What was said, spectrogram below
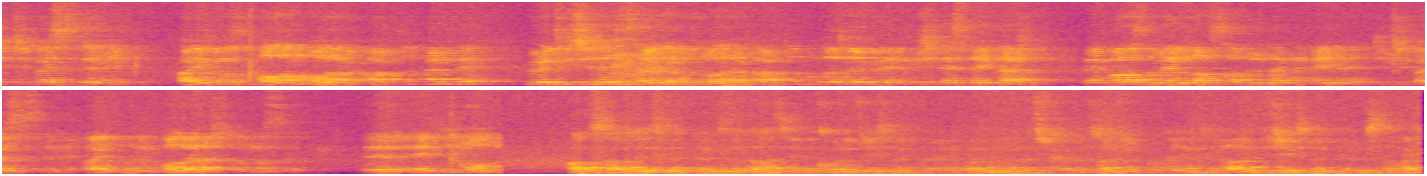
çiftçi sistemi kaydımız alan olarak arttı hem de üreticiler sayılarımız olarak arttı. Burada tabii verilmiş destekler ve bazı mevzuatsal düzenlemeyle çiftçi kayıt sistemi kaydının kolaylaştırılması e, etkin oldu. Halk sağlığı hizmetlerimizde daha ziyade koruyucu hizmetleri ön plana çıkarıyoruz. Ancak burada yine tedavi edici hizmetlerimiz de var.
